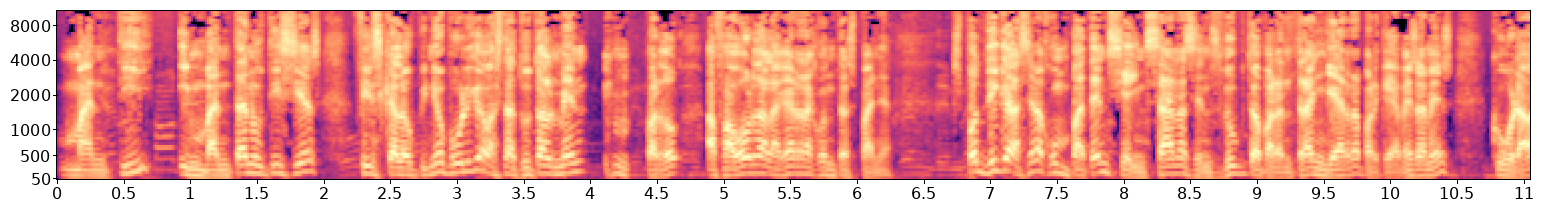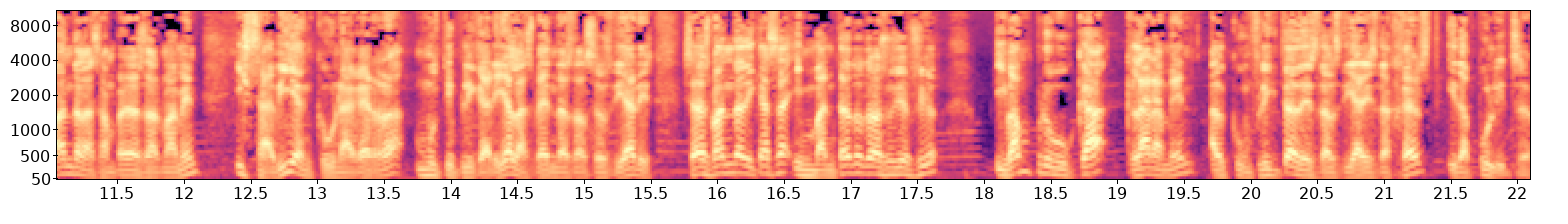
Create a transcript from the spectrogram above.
mentir, inventar notícies, fins que l'opinió pública va estar totalment perdó, a favor de la guerra contra Espanya. Es pot dir que la seva competència insana, sens dubte, per entrar en guerra, perquè, a més a més, cobraven de les empreses d'armament i sabien que una guerra multiplicaria les vendes dels seus diaris. Llavors van dedicar-se a inventar totes les associacions i van provocar clarament el conflicte des dels diaris de Hearst i de Pulitzer.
